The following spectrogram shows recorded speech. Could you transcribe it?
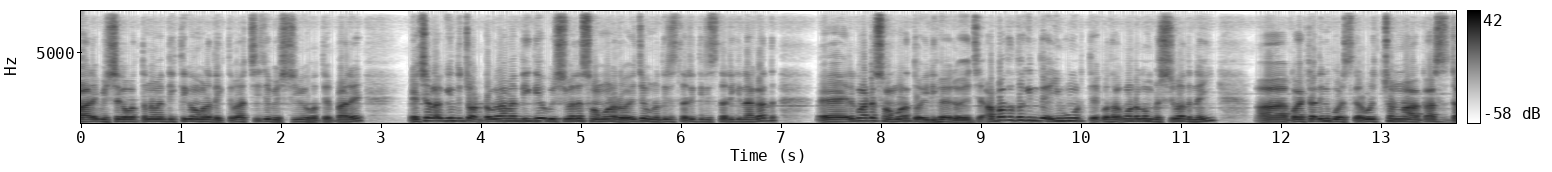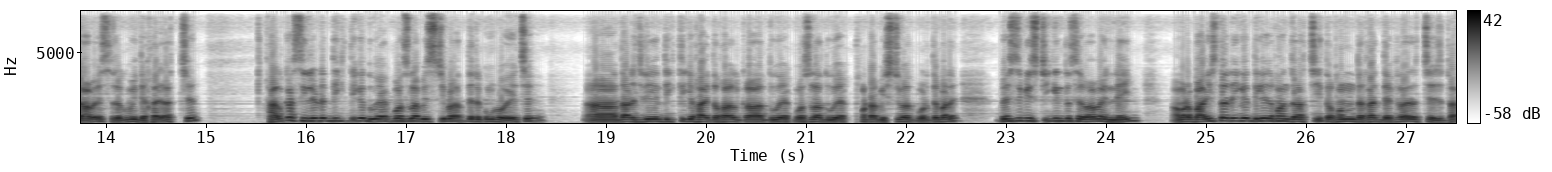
পারে। বিশাখাপত্তনমের দিক থেকেও আমরা দেখতে পাচ্ছি যে বৃষ্টি হতে পারে। এছাড়াও কিন্তু চট্টগ্রামের দিক দিয়েও বৃষ্টিপাতের সম্ভাবনা রয়েছে। উনত্রিশ তারিখ, তিরিশ তারিখ নাগাদ এরকম একটা সম্ভাবনা তৈরি হয়ে রয়েছে। আপাতত কিন্তু এই মুহূর্তে কোথাও কোনো রকম বৃষ্টিপাত নেই। কয়েকটা দিন পরিষ্কার পরিচ্ছন্ন আকাশ যাবে, সেরকমই দেখা যাচ্ছে। হালকা সিলেটের দিক থেকে দু এক পশলা বৃষ্টিপাত এরকম রয়েছে। দার্জিলিংয়ের দিক থেকে হয়তো হালকা দু এক পশলা দু এক ফোঁটা বৃষ্টিপাত পড়তে পারে। বেশি বৃষ্টি কিন্তু সেভাবে নেই। আমরা বাইশ তারিখের দিকে যখন যাচ্ছি, তখন দেখা দেখা যাচ্ছে যেটা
